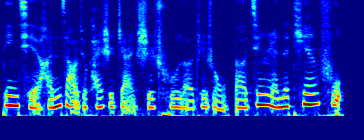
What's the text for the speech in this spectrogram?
并且很早就开始展示出了这种呃惊人的天赋。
